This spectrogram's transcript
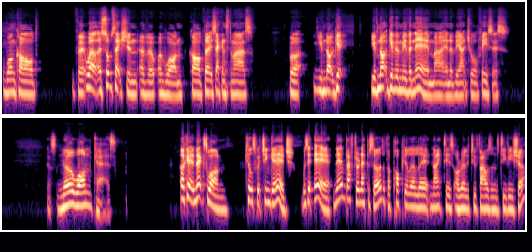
One called, for, well, a subsection of a, of one called Thirty Seconds to Mars. But you've not get you've not given me the name, Martin, of the actual thesis. Because no one cares. Okay, next one. Killswitch Engage. Was it A, named after an episode of a popular late 90s or early 2000s TV show?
